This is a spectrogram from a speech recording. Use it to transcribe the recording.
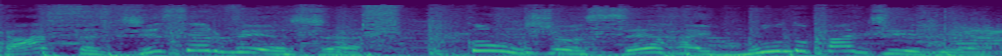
Carta de Cerveja, com José Raimundo Padilha.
